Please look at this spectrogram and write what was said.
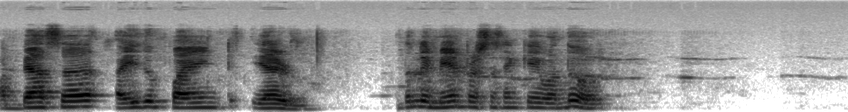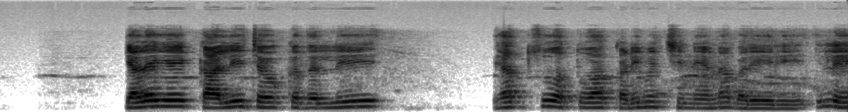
ಅಭ್ಯಾಸ ಐದು ಪಾಯಿಂಟ್ ಎರಡು. ಅದರಲ್ಲಿ ಮೇನ್ ಪ್ರಶ್ನೆ ಸಂಖ್ಯೆ ಒಂದು. ಕೆಳಗೆ ಖಾಲಿ ಚೌಕದಲ್ಲಿ ಹೆಚ್ಚು ಅಥವಾ ಕಡಿಮೆ ಚಿಹ್ನೆಯನ್ನ ಬರೆಯಿರಿ. ಇಲ್ಲಿ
